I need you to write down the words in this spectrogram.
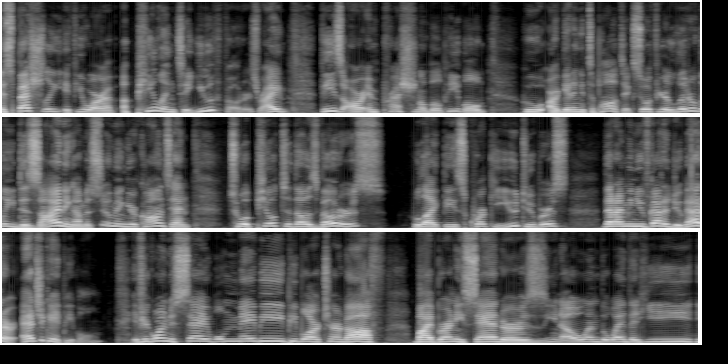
especially if you are appealing to youth voters, right? These are impressionable people who are getting into politics. So, if you're literally designing, I'm assuming, your content to appeal to those voters who like these quirky YouTubers, then I mean, you've got to do better. Educate people. If you're going to say, well, maybe people are turned off by Bernie Sanders, you know, and the way that he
